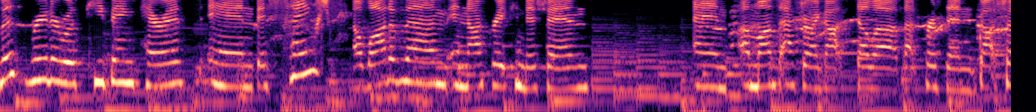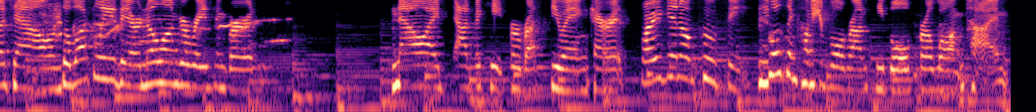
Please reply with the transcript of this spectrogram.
This breeder was keeping parrots in fish tanks, a lot of them in not great conditions. And a month after I got Stella, that person got shut down. So luckily, they are no longer raising birds. Now I advocate for rescuing parrots. Why are you getting all poofy? He wasn't comfortable around people for a long time.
